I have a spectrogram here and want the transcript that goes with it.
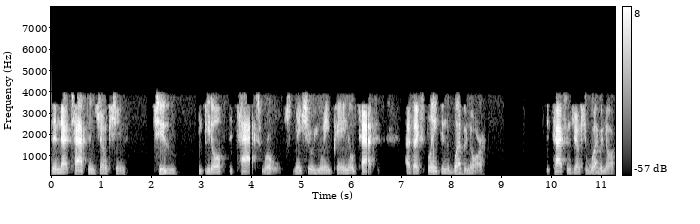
send that tax injunction to to get off the tax rolls. Make sure you ain't paying no taxes. As I explained in the webinar, the tax injunction webinar,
